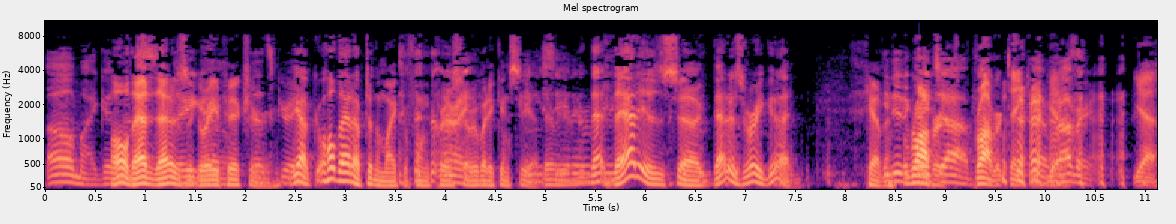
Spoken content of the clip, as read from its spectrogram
Oh my goodness! Oh, that that is There a great go. picture. That's great. Yeah, hold that up to the microphone, Chris, All so everybody can see Can it. you There see it, that that is uh, that is very good, Kevin. you did a Robert. great job, Robert, thank you. Yeah, Yes. Robert. Yeah.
